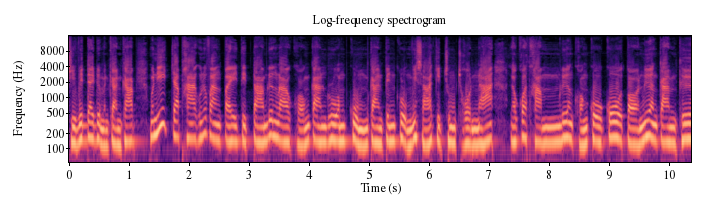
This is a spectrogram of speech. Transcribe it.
ชีวิตได้ด้วยเหมือนกันครับ วันนี้จะพาคุณผู้ฟังไปติดตามเรื่องราวของการรวมกลุ่มการเป็นกลุ่มวิสาหกิจชุมชนนะ แล้วก็ทำเรื่องของโกโก้ต่อเนื่องกัน คือ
